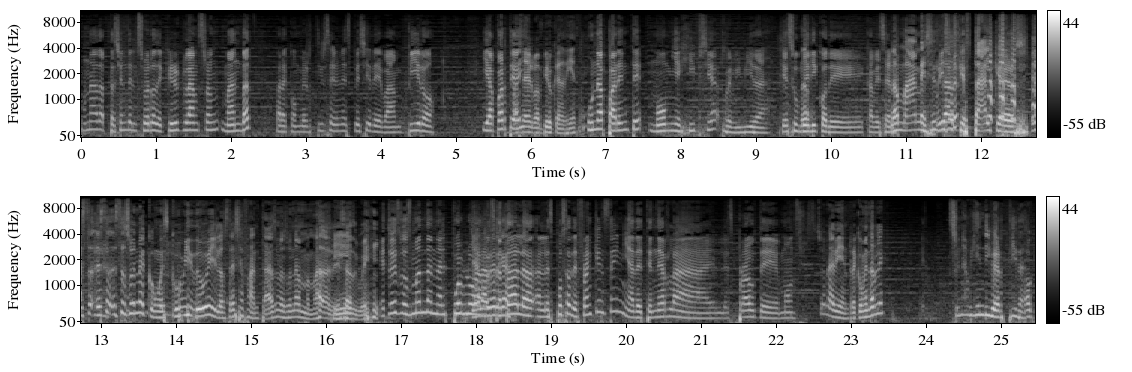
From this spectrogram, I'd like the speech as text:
una adaptación del suero de Kirk Armstrong Manbat para convertirse en una especie de vampiro. Y aparte ¿Va a hay el vampiro canadiense? una aparente momia egipcia revivida, que es un No. médico de cabecera. No mames, es Oye, Dark. Stalkers. Esto, esto, esto suena como Scooby-Doo y los 13 fantasmas, una mamada de Sí. esas, güey. Entonces los mandan al pueblo Ya a la rescatar verga. a la, a la esposa de Frankenstein y a detener la, el Sprout de monstruos. Suena bien. ¿Recomendable? Suena bien divertida. Ok,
